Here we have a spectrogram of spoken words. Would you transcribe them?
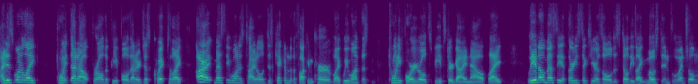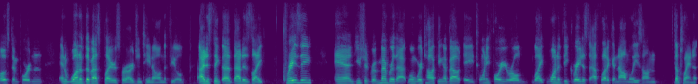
I just want to like point that out for all the people that are just quick to like, all right, Messi won his title, just kick him to the fucking curve. Like we want this 24 year old speedster guy now. Like Lionel Messi at 36 years old is still the like most influential, most important, and one of the best players for Argentina on the field. I just think that that is like crazy, and you should remember that when we're talking about a 24 year old, like one of the greatest athletic anomalies on the planet,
